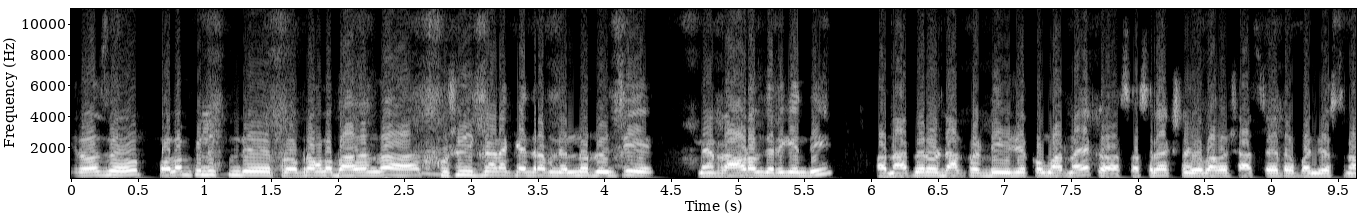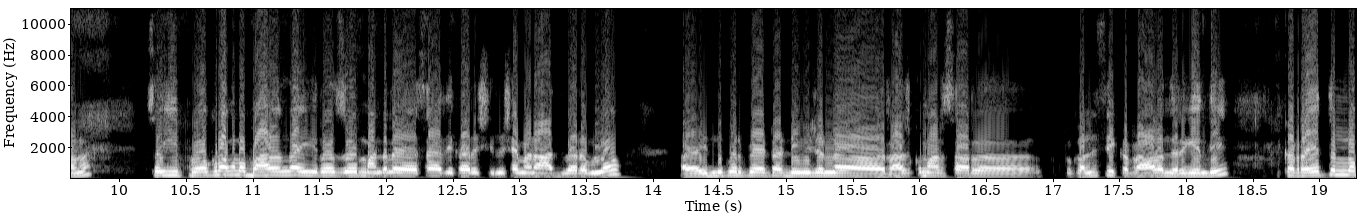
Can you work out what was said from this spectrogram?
ఈ రోజు పొలం పిలుస్తుంది ప్రోగ్రామ్లో భాగంగా కృషి విజ్ఞాన కేంద్రం నెల్లూరు నుంచి నేను రావడం జరిగింది. ఆ, నా పేరు డాక్టర్ డి విజయ్ కుమార్ నాయక్ సస్యరక్షణ విభాగం శాస్త్రవేత్తగా పనిచేస్తున్నాను. సో ఈ ప్రోగ్రామ్లో భాగంగా ఈ రోజు మండల వ్యవసాయ అధికారి శిరీషమైన ఆధ్వర్యంలో ఇందుకూరుపేట డివిజన్ రాజ్ కుమార్ సార్ కలిసి ఇక్కడ రావడం జరిగింది. ఇక్కడ రైతుల్లో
